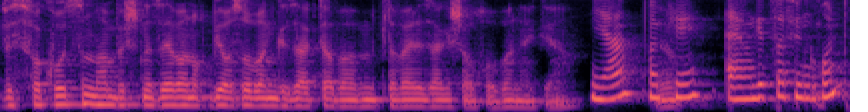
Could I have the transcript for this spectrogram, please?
Bis vor kurzem haben wir schon selber noch Bierhaus Urban gesagt, aber mittlerweile sage ich auch Urbaneck, ja. Ja, okay. Ja. Ähm, Gibt es dafür einen Grund?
